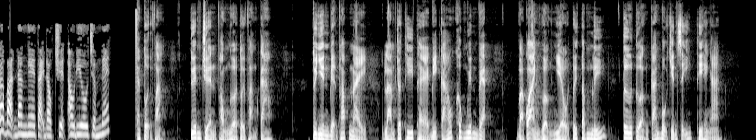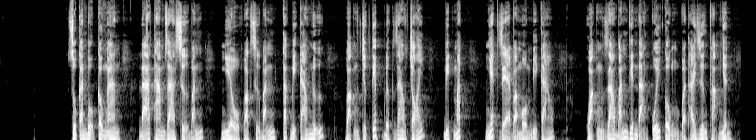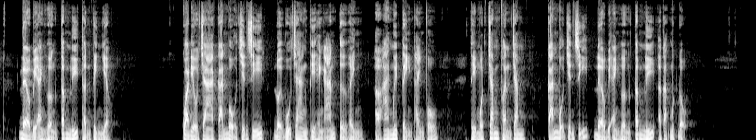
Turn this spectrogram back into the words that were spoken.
Các bạn đang nghe tại đọc truyện audio.net. Tội phạm, tuyên truyền phòng ngừa tội phạm cao. Tuy nhiên biện pháp này làm cho thi thể bị cáo không nguyên vẹn và có ảnh hưởng nhiều tới tâm lý, tư tưởng cán bộ chiến sĩ thi hành án. Số cán bộ công an đã tham gia xử bắn nhiều hoặc xử bắn các bị cáo nữ hoặc trực tiếp được giao chói, bịt mắt, nhét rẻ vào mồm bị cáo, hoặc giao bắn viên đạn cuối cùng và thái dương phạm nhân đều bị ảnh hưởng tâm lý thần kinh nhiều. Qua điều tra cán bộ chiến sĩ đội vũ trang thi hành án tử hình ở 20 tỉnh thành phố, thì 100% cán bộ chiến sĩ đều bị ảnh hưởng tâm lý ở các mức độ.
